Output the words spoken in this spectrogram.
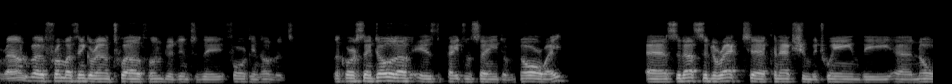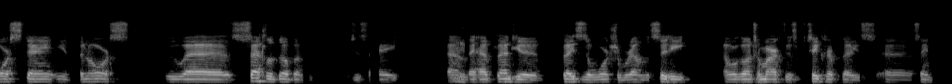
around about from I think around 1200 into the 1400s. And of course, Saint Olaf is the patron saint of Norway, uh, so that's a direct uh, connection between the uh, Norse, the Norse who uh, settled Dublin, which is a, and yeah. they had plenty of places of worship around the city. And we're going to mark this particular place, uh, St.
